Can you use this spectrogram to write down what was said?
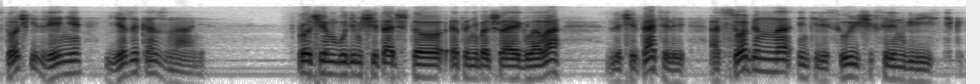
с точки зрения языкознания. Впрочем, будем считать, что эта небольшая глава — для читателей, особенно интересующихся лингвистикой.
